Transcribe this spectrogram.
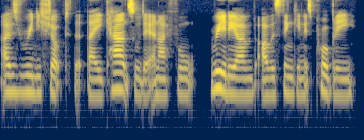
I was really shocked that they cancelled it, and I thought, really, I'm, I was thinking it's probably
